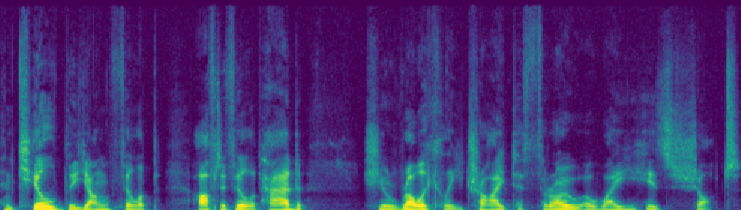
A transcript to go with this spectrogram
and killed the young Philip after Philip had heroically tried to throw away his shot.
